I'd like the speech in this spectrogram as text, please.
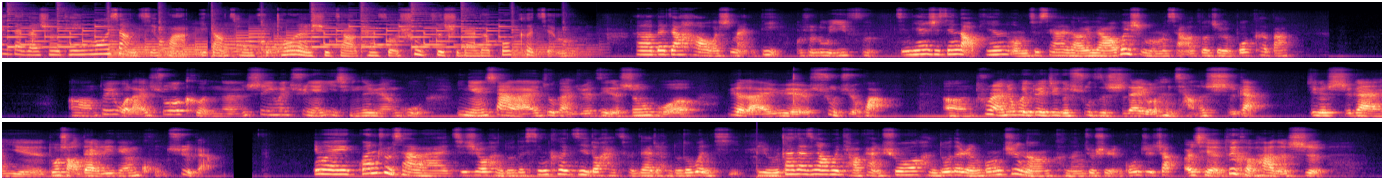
欢迎大家收听《摸象计划》，一档从普通人视角探索数字时代的播客节目。Hello，大家好，我是满地，我是路易斯。今天是先导片，我们就先来聊一聊为什么我们想要做这个播客吧。嗯，对于我来说，可能是因为去年疫情的缘故，一年下来就感觉自己的生活越来越数据化。嗯，突然就会对这个数字时代有了很强的实感，这个实感也多少带着一点恐惧感。因为关注下来，其实有很多的新科技都还存在着很多的问题，比如大家经常会调侃说，很多的人工智能可能就是人工智障。而且最可怕的是，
